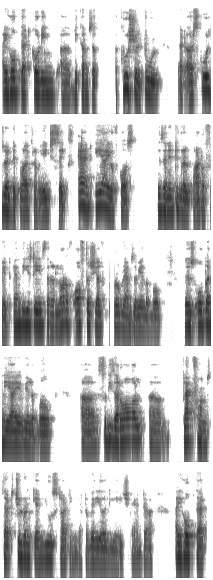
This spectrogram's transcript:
I hope that coding uh, becomes a, a crucial tool that our schools will deploy from age six and AI, of course, is an integral part of it. And these days there are a lot of off-the-shelf programs available there's open AI available. Uh, so these are all um, platforms that children can use starting at a very early age. And uh, I hope that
